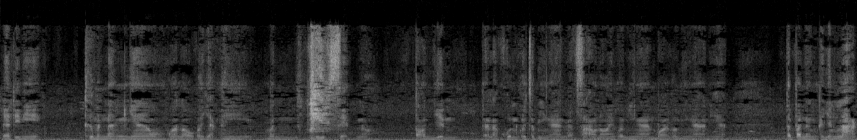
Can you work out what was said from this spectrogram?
และทีนี้ คือมันหนังยาวเพราะเราก็อยากให้มันรีบเสร็จเนาะตอนเย็นแต่ละคนก็จะมีงานแบบสาวน้อยก็มีงานบอยก็มีงานเนี้ย แต่ปะหนังก็ยังหลาก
